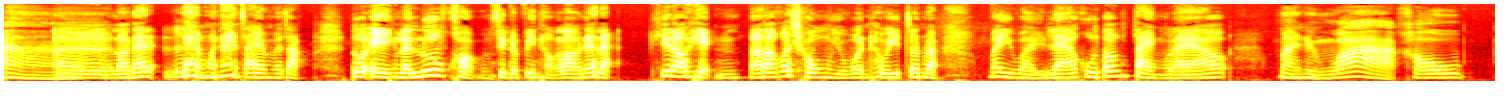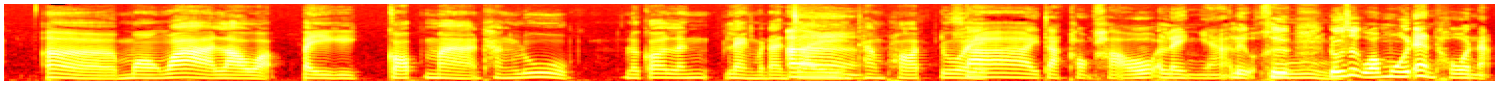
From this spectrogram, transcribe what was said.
อ่าเออเราได้แรงบันดาลใจมาจากตัวเองและรูปของศิลปินของเราเนี่ยแหละ ที่เราเห็นแล้วเราก็ชงอยู่บนทวิตจนแบบ ไม่ไหวแล้วกูต้องแต่งแล้ว หมายถึงว่าเขา เอ่อมองว่าเราอะไปก๊อปมาทั้งรูป แล้วก็แรงบันดาลใจอ่าทางพล็อตด้วย ใช่ จากของเขาอะไรอย่างเงี้ย หรือคืออมรู้สึกว่ามูดแอนโทนอะ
